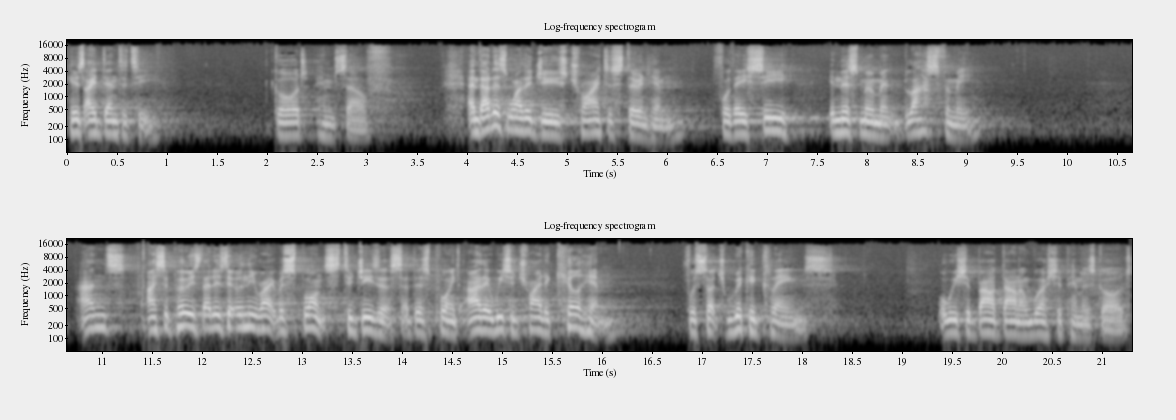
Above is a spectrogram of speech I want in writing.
His identity, God Himself. And that is why the Jews try to stone him, for they see in this moment blasphemy. And I suppose that is the only right response to Jesus at this point. Either we should try to kill him for such wicked claims, or we should bow down and worship him as God.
